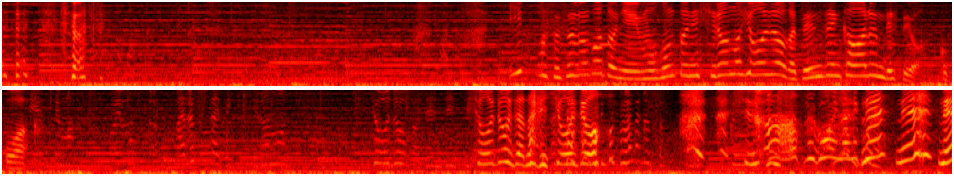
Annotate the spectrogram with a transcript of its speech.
すいません。一歩進むごとにもう本当に城の表情が全然変わるんですよここは症状じゃない表情。言わなかった。城あーすごい何これ。ねねね。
